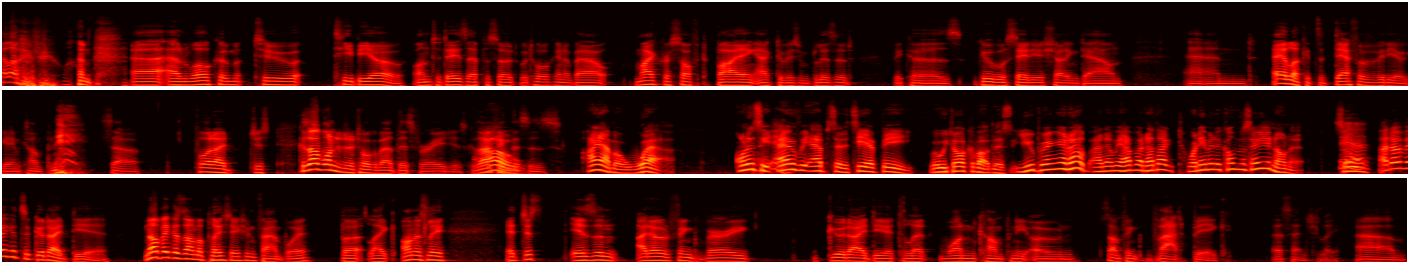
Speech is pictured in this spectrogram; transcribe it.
Hello, everyone, uh, and welcome to TBO. On today's episode, we're talking about Microsoft buying Activision Blizzard because Google Stadia is shutting down. And hey, look, it's a death of a video game company. so, thought I'd just because I've wanted to talk about this for ages because I Oh. think this is I am aware. Honestly, Yeah. every episode of TFE where we talk about this, you bring it up, and then we have another like, twenty minute conversation on it. So yeah, I don't think it's a good idea. Not because I'm a PlayStation fanboy, but like honestly, it just isn't. I don't think very good idea to let one company own something that big, essentially. Um,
